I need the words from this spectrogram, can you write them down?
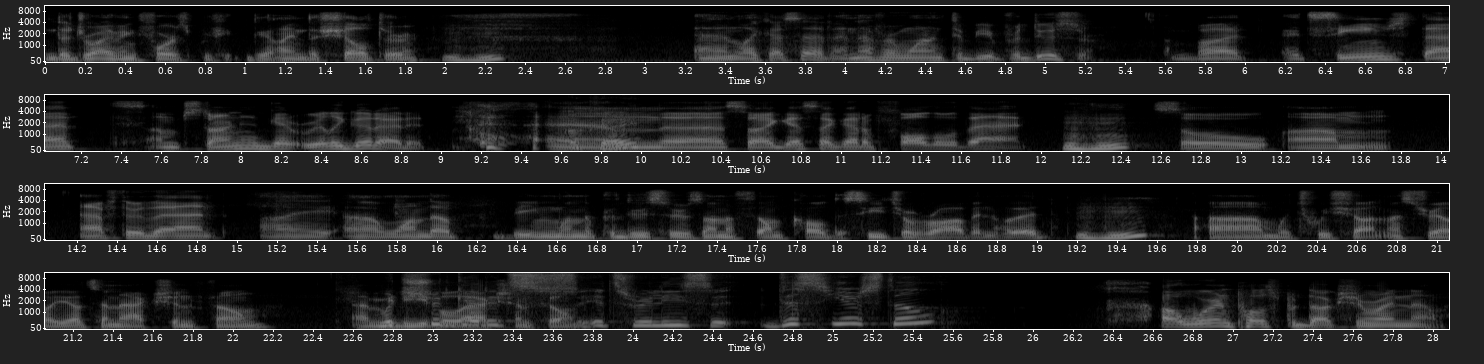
the driving force be- behind the shelter. And like I said, I never wanted to be a producer, but it seems that I'm starting to get really good at it. and uh, so I guess I got to follow that. Mm-hmm. So um, after that, I uh, wound up being one of the producers on a film called The Siege of Robin Hood, Mm-hmm. um, which we shot in Australia. It's an action film, a medieval get action its, film. its release this year still. Oh, we're in post production right now.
